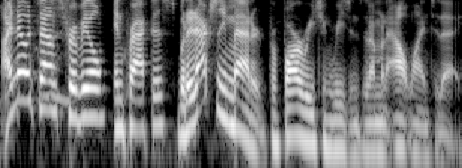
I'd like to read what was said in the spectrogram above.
I know it sounds trivial in practice, but it actually mattered for far reaching reasons that I'm going to outline today.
